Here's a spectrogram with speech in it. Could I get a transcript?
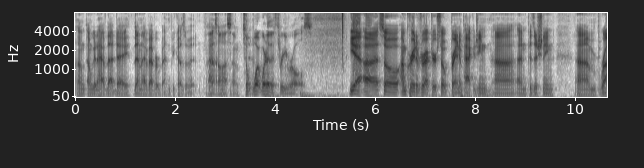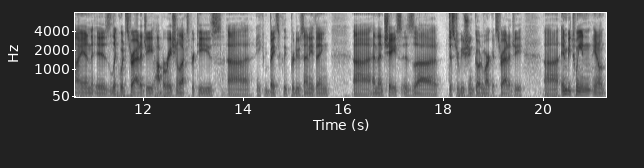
I'm, I'm going to have that day than I've ever been because of it. That's Um, awesome. So what what are the three roles? Yeah, uh, so I'm creative director, so brand and packaging uh, and positioning. Um, Ryan is liquid strategy, operational expertise. Uh, he can basically produce anything. Uh, and then Chase is uh, distribution, go to market strategy. Uh, in between, you know,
